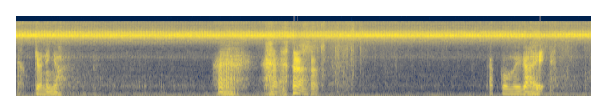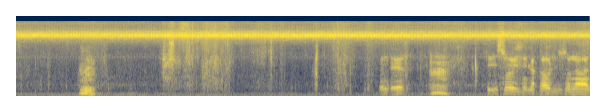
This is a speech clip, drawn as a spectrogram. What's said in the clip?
Takyo ninyo. Ako may gahi. Commander, si Isoy, nilakaw dito sa unahan.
